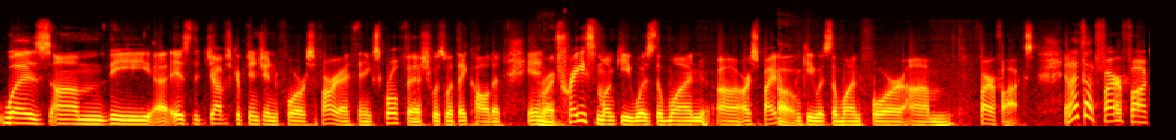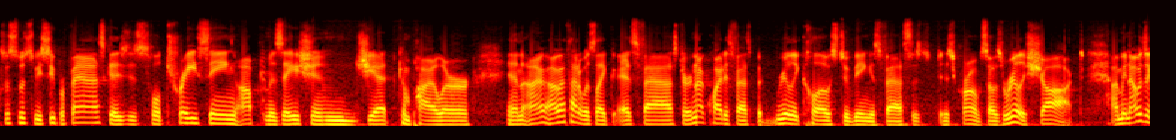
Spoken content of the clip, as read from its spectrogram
was um, the uh, is the JavaScript engine for Safari. I think squirrelfish was what they called it, and right. trace monkey was the one, uh, or spider oh. monkey was the one for um, Firefox. And I thought Firefox was supposed to be super fast because this whole tracing, optimization, JIT compiler, and I, I, thought it was like as fast, or not quite as fast, but really close to being as fast as, as Chrome. So I was really shocked. I mean, I was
